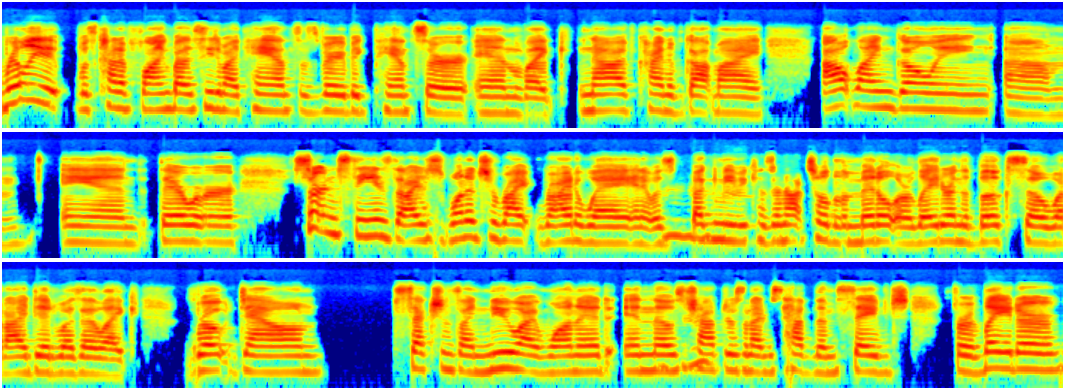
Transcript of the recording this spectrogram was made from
really was kind of flying by the seat of my pants, as a very big pantser, and like now I've kind of got my outline going. Um, and there were certain scenes that I just wanted to write right away, and it was bugging me Mhm. because they're not till the middle or later in the book. So what I did was I like wrote down sections I knew I wanted in those Mhm. chapters, and I just have them saved for later,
